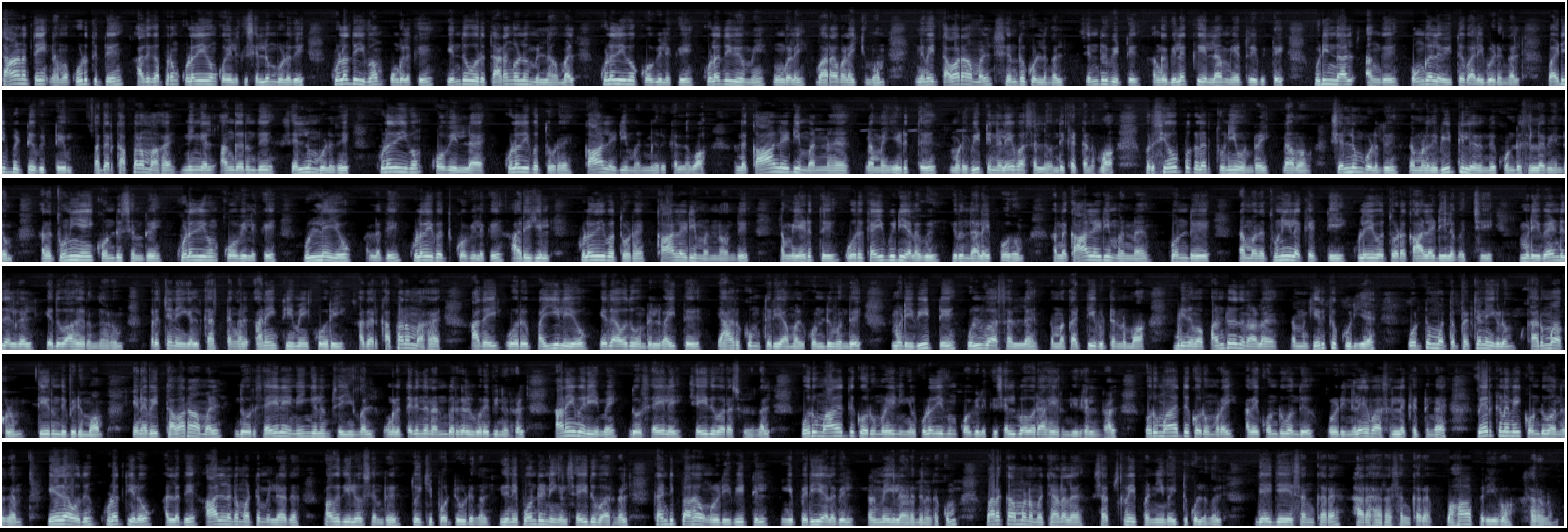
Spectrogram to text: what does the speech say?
தானத்தை நம்ம கொடுத்துட்டு அதுக்கப்புறம் குலதெய்வம் கோயிலுக்கு செல்லும் பொழுது குலதெய்வம் உங்களுக்கு எந்த ஒரு தடங்களும் இல்லாமல் குலதெய்வ கோவிலுக்கு குலதெய்வமே உங்களை வரவழைக்குமாம். எனவே தவறாமல் சென்று கொள்ளுங்கள். சென்று விட்டு அங்கு விளக்கு எல்லாம் ஏற்றிவிட்டு முடிந்தால் அங்கு பொங்கல் வைத்து வழிபடுங்கள். வழிபட்டு விட்டு அதற்கப்புறமாக நீங்கள் அங்கிருந்து செல்லும் பொழுது குலதெய்வம் கோவிலில் குலதெய்வத்தோட காலடி மண் இருக்குல்லவா? அந்த காலடி மண்ணை நம்ம எடுத்து நம்மளோட வீட்டு நிலைவாசலில் வந்து கட்டணுமா? ஒரு சிவப்பு கலர் துணி ஒன்றை நாம் செல்லும் பொழுது நம்மளது வீட்டிலிருந்து கொண்டு செல்ல வேண்டும். அந்த துணியை கொண்டு சென்று குலதெய்வம் கோவிலுக்கு உள்ளேயோ அல்லது குலதெய்வ கோவிலுக்கு அருகில் குலதெய்வத்தோட காலடி மண்ணை வந்து நம்ம எடுத்து ஒரு கைப்பிடி அளவு இருந்தாலே போதும். அந்த காலடி மண்ணை கொண்டு நம்ம அந்த துணியில கட்டி குலதெய்வத்தோட காலடியில வச்சு நம்முடைய வேண்டுதல்கள் எதுவாக இருந்தாலும் பிரச்சனைகள் கஷ்டங்கள் அனைத்தையுமே கோரி அதற்கப்புறமாக அதை ஒரு பையிலேயோ ஏதாவது ஒன்றில் வைத்து யாருக்கும் தெரியாமல் கொண்டு வந்து நம்முடைய வீட்டு உள்வாசல்ல நம்ம கட்டி விட்டணுமா இப்படி நம்ம பண்றதுனால நமக்கு இருக்கக்கூடிய ஒட்டுமொத்த பிரச்சனைகளும் கர்மாக்களும் தீர்ந்து விடுமாம். எனவே தவறாமல் இந்த ஒரு செயலை நீங்களும் செய்யுங்கள். உங்களுக்கு தெரிந்த நண்பர்கள் உறவினர்கள் அனைவரையுமே இந்த ஒரு செயலை செய்து வர சொல்லுங்கள். ஒரு மாதத்துக்கு ஒரு முறை நீங்கள் குலதெய்வம் கோவிலுக்கு செல்பவராக இருந்தீர்கள் என்றால் ஒரு மாதத்துக்கு ஒரு முறை அதை கொண்டு வந்து உங்களுடைய நிலைவாசலில் கட்டுங்க. ஏற்கனவே கொண்டு வந்ததை ஏதாவது குளத்திலோ அல்லது ஆள் நடமாட்டம் இல்லாத பகுதியிலோ சென்று தூக்கி போட்டு விடுங்கள். இதனை போன்று நீங்கள் செய்து பாருங்கள். கண்டிப்பாக உங்களுடைய வீட்டில் மிக பெரிய அளவில் நன்மைகளானது நடக்கும். மறக்காம நம்ம சேனலை சப்ஸ்கிரைப் பண்ணி வைத்துக் கொள்ளுங்கள். ஜெய் ஜெய சங்கர ஹர ஹர சங்கர. மகாபெரிவா சரணம்.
